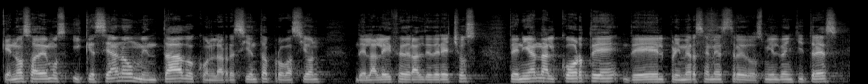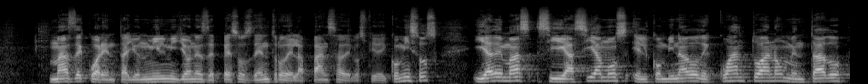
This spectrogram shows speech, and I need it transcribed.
que no sabemos y que se han aumentado con la reciente aprobación de la Ley Federal de Derechos, tenían al corte del primer semestre de 2023 más de 41 mil millones de pesos dentro de la panza de los fideicomisos. Y además, si hacíamos el combinado de cuánto han aumentado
